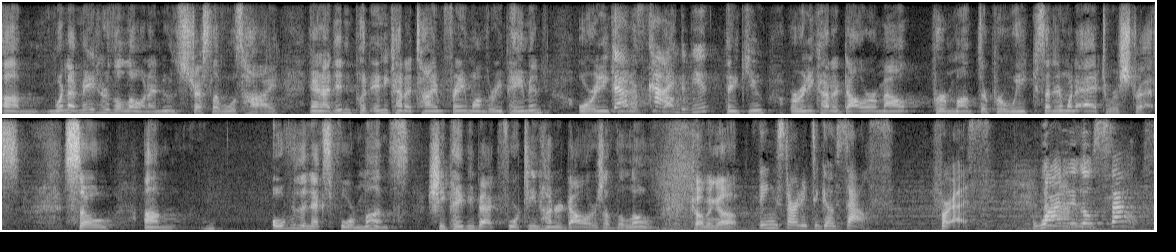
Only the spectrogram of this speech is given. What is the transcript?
um, when I made her the loan, I knew the stress level was high, and I didn't put any kind of time frame on the repayment or any That kind was of kind of you. Thank you, or any kind of dollar amount per month or per week, because I didn't want to add to her stress. So, um, over the next four months, she paid me back $1,400 of the loan. Coming up, Things started to go south for us. Why Um, did it go south?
